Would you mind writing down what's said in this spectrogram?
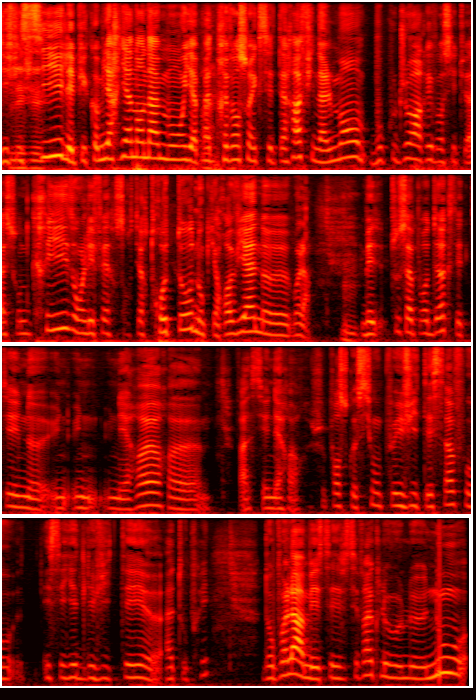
difficiles. Et puis comme il n'y a rien en amont, il n'y a pas Ouais. de prévention, etc., finalement, beaucoup de gens arrivent en situation de crise, on les fait sortir trop tôt, donc ils reviennent. euh, voilà. Mm. Mais tout ça pour dire que c'était une, une, une- une erreur. Enfin, c'est une erreur. Je pense que si on peut éviter ça, il faut essayer de l'éviter à tout prix. Donc voilà, mais c'est c'est vrai que le, le- nous,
